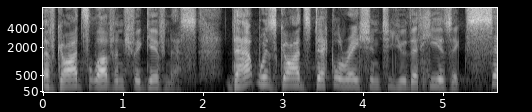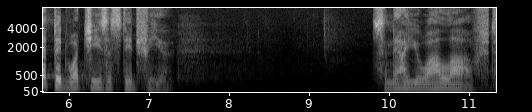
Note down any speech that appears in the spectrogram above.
of God's love and forgiveness, that was God's declaration to you that He has accepted what Jesus did for you. So now you are loved,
